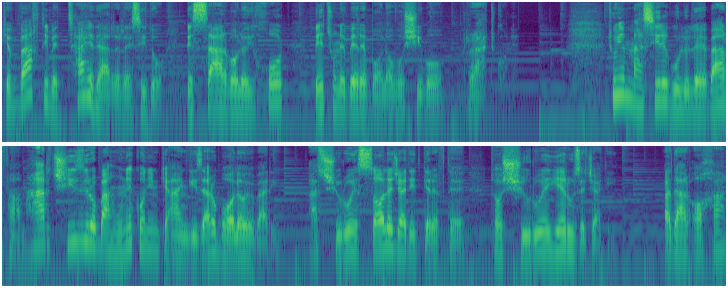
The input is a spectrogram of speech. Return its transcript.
که وقتی به ته دره رسید و به سربالایی خورد بتونه بره بالا و شیب و رد کنه. توی مسیر گلوله برف هم هر چیزی رو بهونه کنیم که انگیزه رو بالا ببریم. از شروع سال جدید گرفته تا شروع یه روز جدید. و در آخر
